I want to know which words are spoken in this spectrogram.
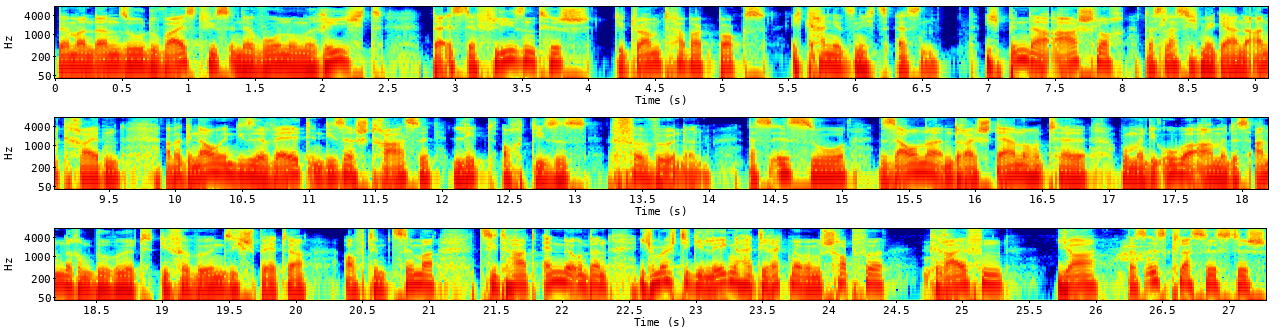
wenn man dann so, du weißt, wie es in der Wohnung riecht, da ist der Fliesentisch, die Drum-Tabak-Box, ich kann jetzt nichts essen. Ich bin da Arschloch, das lasse ich mir gerne ankreiden, aber genau in dieser Welt, in dieser Straße lebt auch dieses Verwöhnen. Das ist so Sauna im Drei-Sterne-Hotel, wo man die Oberarme des anderen berührt, die verwöhnen sich später auf dem Zimmer. Zitat Ende. Und dann, ich möchte die Gelegenheit direkt mal beim Schopfe greifen. Ja, das ist klassistisch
